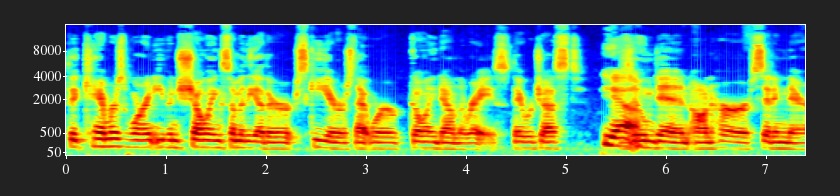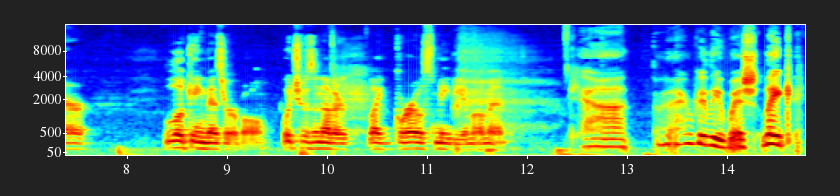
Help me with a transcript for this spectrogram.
the cameras weren't even showing some of the other skiers that were going down the race. They were just Yeah. zoomed in on her sitting there looking miserable, which was another like gross media moment. Yeah, I really wish, like,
